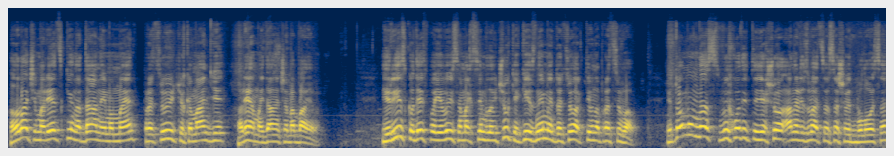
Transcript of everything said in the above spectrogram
Головач і Малецький на даний момент працюють у команді Олега Майдановича Бабаєва. І різко десь з'явився Максим Левчук, який з ними до цього активно працював. І тому в нас виходить, якщо аналізувати це все, що відбулося,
